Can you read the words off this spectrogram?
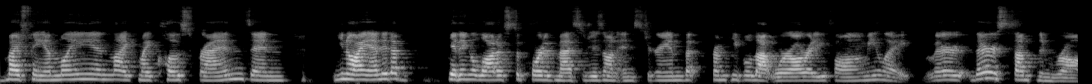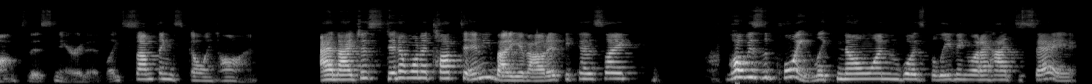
my family and like my close friends. And, you know, I ended up getting a lot of supportive messages on Instagram but from people that were already following me like there there's something wrong to this narrative like something's going on And I just didn't want to talk to anybody about it because, like, what was the point? Like, no one was believing what I had to say.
